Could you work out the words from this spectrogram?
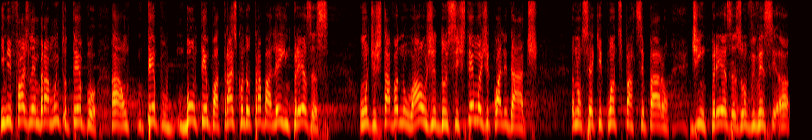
E me faz lembrar muito tempo, ah, um tempo, um bom tempo atrás, quando eu trabalhei em empresas onde estava no auge dos sistemas de qualidade. Eu não sei aqui quantos participaram de empresas ou, ah,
